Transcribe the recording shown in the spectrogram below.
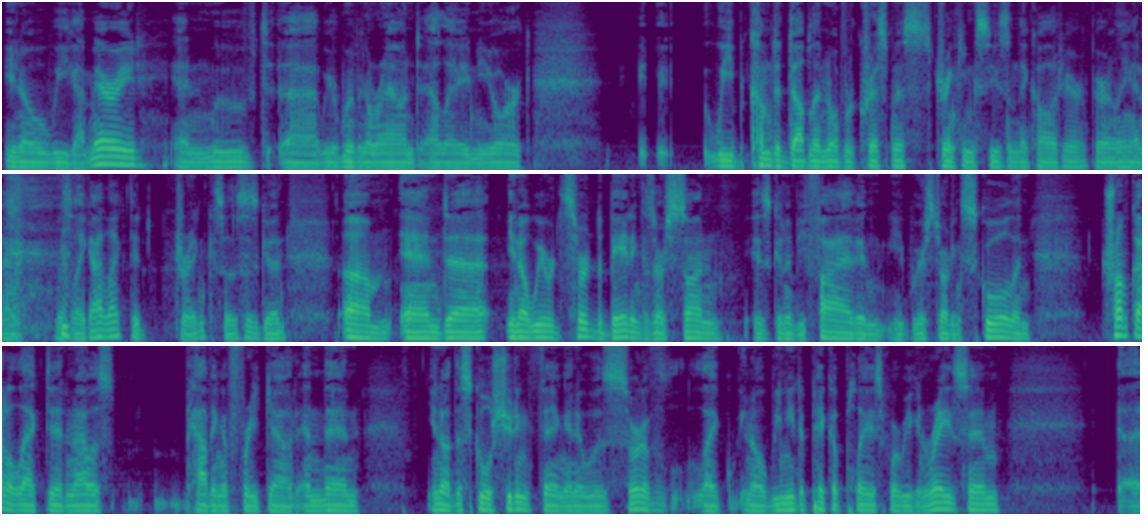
you know we got married and moved. Uh, we were moving around L.A., New York. We come to Dublin over Christmas drinking season, they call it here apparently. And I was like, I like to drink, so this is good. Um, and uh, you know, we were sort of debating because our son is going to be five, and he, we were starting school, and Trump got elected, and I was having a freak out, and then you know the school shooting thing and it was sort of like you know we need to pick a place where we can raise him uh,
